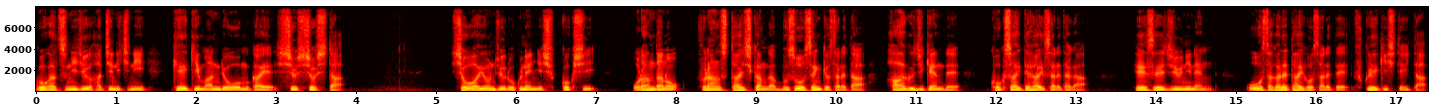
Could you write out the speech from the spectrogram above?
5月28日に刑期満了を迎え出所した。昭和46年に出国しオランダのフランス大使館が武装占拠されたハーグ事件で国際手配されたが、平成12年、大阪で逮捕されて服役していた。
